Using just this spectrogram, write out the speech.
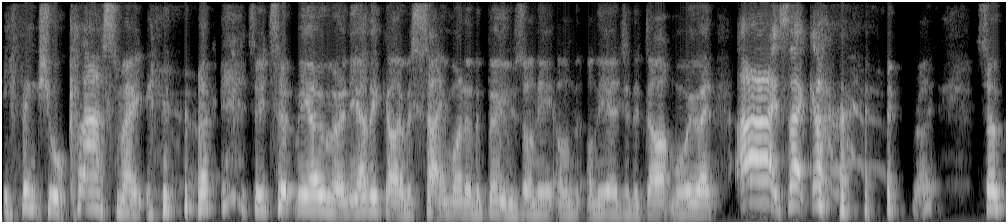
he thinks you're classmate. so he took me over, and the other guy was sat in one of the booths on the on, on the edge of the Dartmoor. He went, ah, it's that guy, right? So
